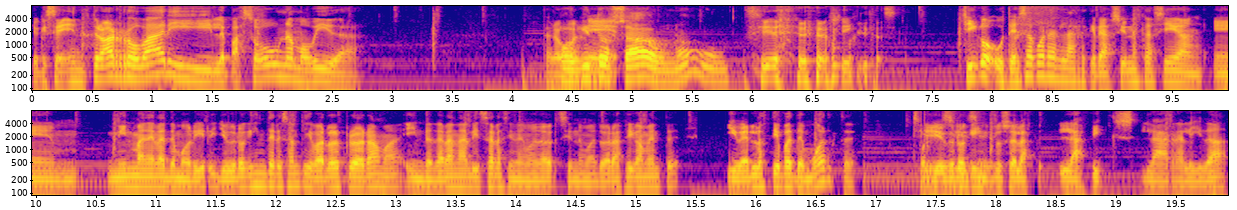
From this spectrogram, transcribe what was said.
yo qué sé, entró a robar y le pasó una movida. Pero Un poquito eh, sound, ¿no? sí, un sí. poquito. Chicos, ¿ustedes se acuerdan de las recreaciones que hacían en Mil Maneras de Morir? Yo creo que es interesante llevarlo al programa e intentar analizarla cinema- cinematográficamente y ver los tipos de muerte. Porque Sí, yo creo sí, que sí. incluso la, la, fix- la realidad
